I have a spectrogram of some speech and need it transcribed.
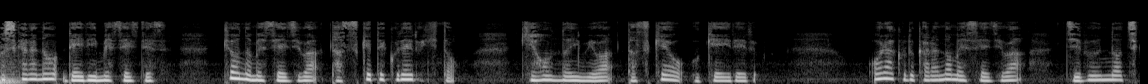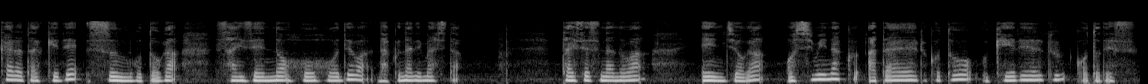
星からのデイリーメッセージです。今日のメッセージは、助けてくれる人。基本の意味は、助けを受け入れる。オラクルからのメッセージは、自分の力だけで進むことが最善の方法ではなくなりました。大切なのは、援助が惜しみなく与えられることを受け入れることです。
